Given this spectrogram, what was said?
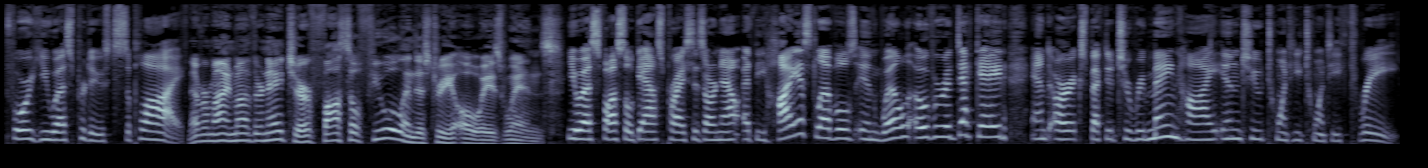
for U.S. produced supply. Never mind Mother Nature, fossil fuel industry always wins. U.S. fossil gas prices are now at the highest levels in well over a decade and are expected to remain high into 2023.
